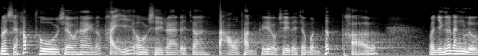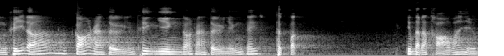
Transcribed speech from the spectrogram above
nó sẽ hấp thu CO2 nó thảy oxy ra để cho, tạo thành khí oxy để cho mình hít thở. Và những cái năng lượng khí đó có ra từ những thiên nhiên, có ra từ những cái thực vật. Chúng ta đã thọ quá nhiều.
